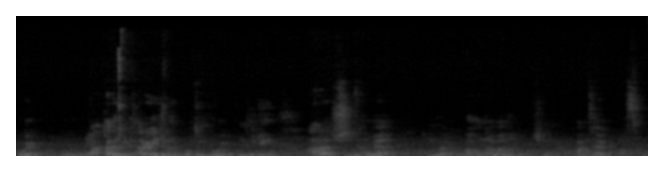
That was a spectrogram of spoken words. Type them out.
고객 우리 아카데미를 사랑해주는 모든 고객분들이 알아주신다면 정말 그거 하나만으로 정말 감사할 것 같습니다.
